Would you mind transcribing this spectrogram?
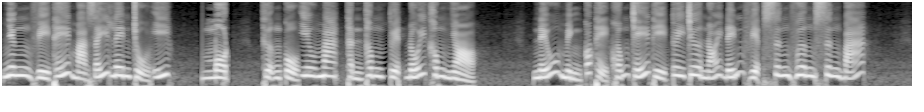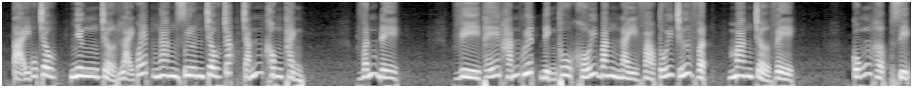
Nhưng vì thế mà giấy lên chủ ý. Một. Thượng cổ yêu ma, thần thông tuyệt đối không nhỏ. Nếu mình có thể khống chế thì tuy chưa nói đến việc xưng vương xưng bá. Tại U Châu, nhưng trở lại quét ngang Duyên Châu chắc chắn không thành. Vấn đề. Vì thế hắn quyết định thu khối băng này vào túi chứ vật mang trở về. Cũng hợp dịp,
